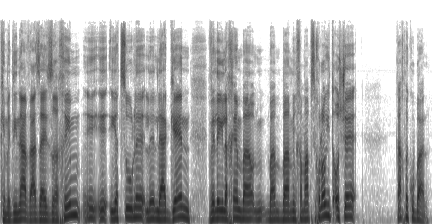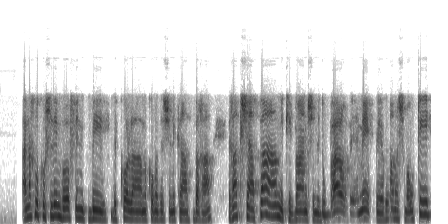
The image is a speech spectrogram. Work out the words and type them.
כמדינה, ואז האזרחים יצאו ל, ל, להגן ולהילחם במלחמה הפסיכולוגית, או שכך מקובל? אנחנו כושלים באופן עקבי בכל המקום הזה שנקרא הסברה. רק שהפעם, מכיוון שמדובר באמת באירוע משמעותי,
